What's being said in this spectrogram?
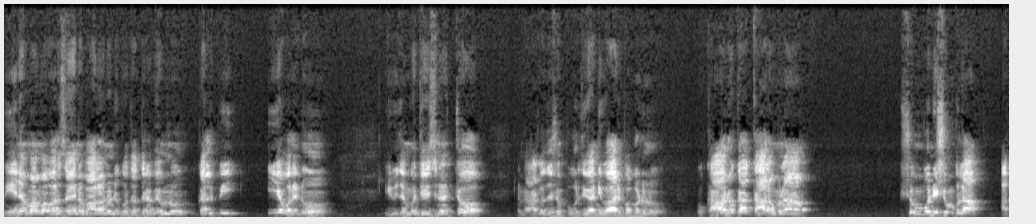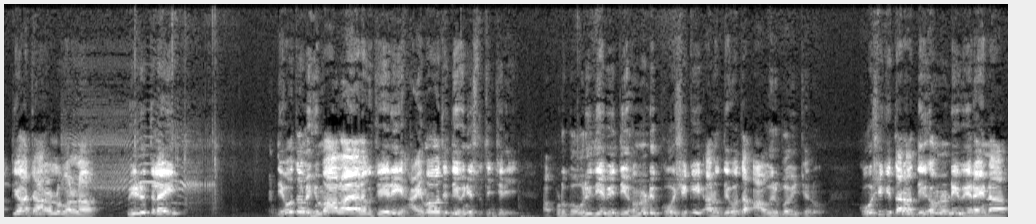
మేనమామ వరసైన వాళ్ళ నుండి కొంత ద్రవ్యమును కలిపి ఇయ్యవలను. ఈ విధంగా చేసినట్టో నాగదోషం పూర్తిగా నివారింపబడును. ఒకానొక కాలమున శుంభు నిశుంభుల అత్యాచారాల వలన పీడితులై దేవతలు హిమాలయాలకు చేరి హైమవతి దేవిని స్థుతించిరి అప్పుడు గౌరీదేవి దేహం నుండి కోశికి అను దేవత ఆవిర్భవించెను. కోశికి తన దేహం నుండి వేరైన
